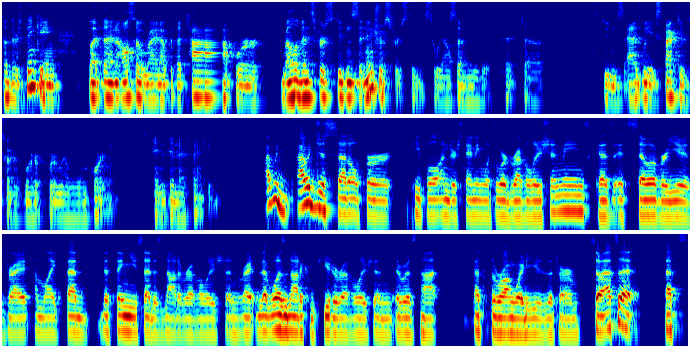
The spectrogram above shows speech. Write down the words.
of their thinking. But then also right up at the top were relevance for students and interest for students. So we also knew that, that uh, students, as we expected, sort of were, were really important in, in their thinking. I would I would just settle for people understanding what the word revolution means because it's so overused, right? I'm like that the thing you said is not a revolution, right? That was not a computer revolution. It was not that's the wrong way to use the term. So that's it. That's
